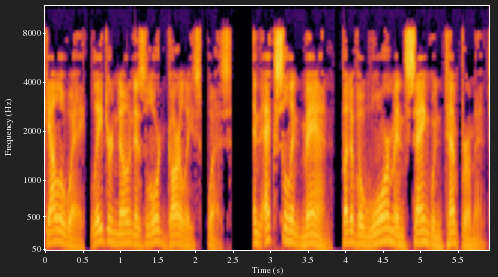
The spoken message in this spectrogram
Galloway, later known as Lord Garlies, was "...an excellent man, but of a warm and sanguine temperament."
